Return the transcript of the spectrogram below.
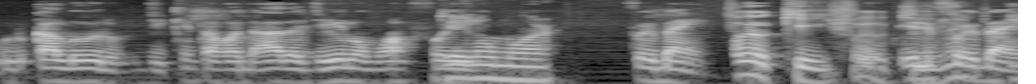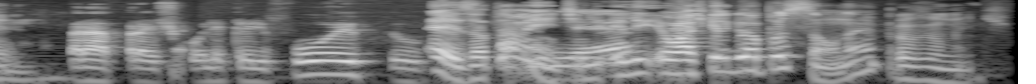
o calouro de quinta rodada, Jalen Moore, foi, Jalen Moore. foi bem. Foi ok, foi ok. Ele né? foi bem. Pra, pra escolha que ele foi, pro- É, exatamente. Ele é- ele- eu acho que ele ganhou a posição, né? Provavelmente.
